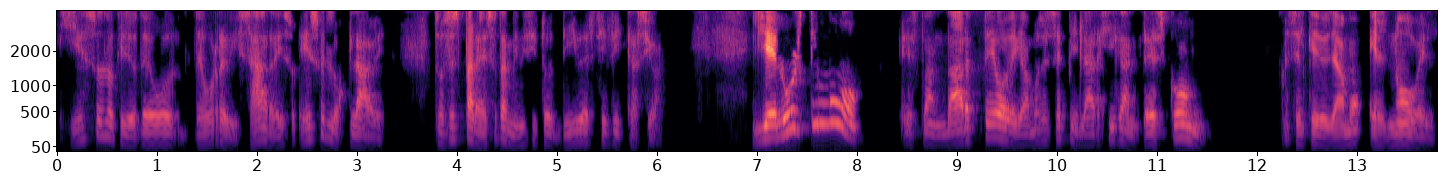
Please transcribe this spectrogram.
Y eso es lo que yo debo, debo revisar, eso, eso es lo clave. Entonces, para eso también necesito diversificación. Y el último estandarte o digamos ese pilar gigantesco es el que yo llamo el Nobel.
